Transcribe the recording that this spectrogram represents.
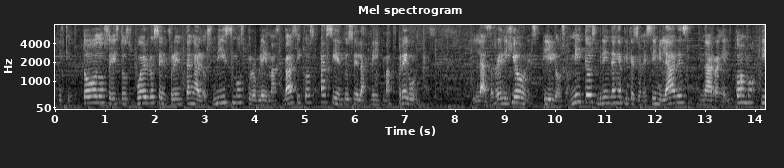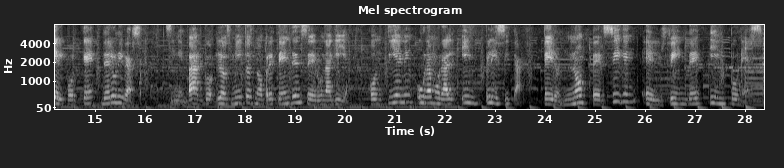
es que todos estos pueblos se enfrentan a los mismos problemas básicos haciéndose las mismas preguntas. Las religiones y los mitos brindan explicaciones similares, narran el cómo y el porqué del universo. Sin embargo, los mitos no pretenden ser una guía, contienen una moral implícita, pero no persiguen el fin de imponerse.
